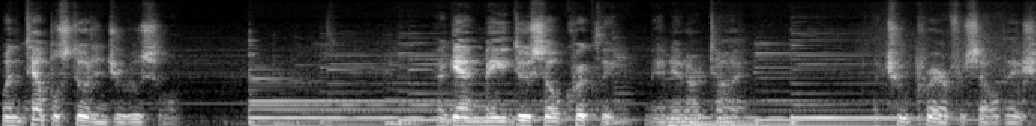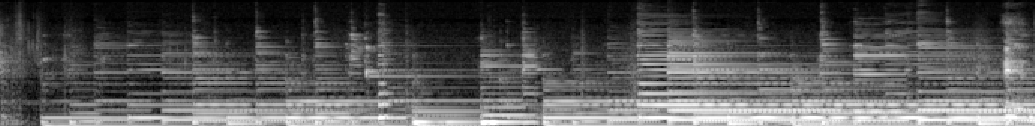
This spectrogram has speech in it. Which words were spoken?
when the temple stood in Jerusalem. Again, may He do so quickly and in our time. A true prayer for salvation. And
